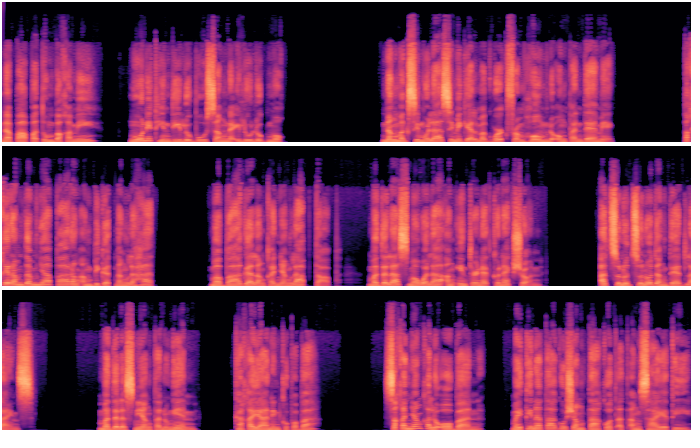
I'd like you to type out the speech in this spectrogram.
Napapatumba kami, ngunit hindi lubusang nailulugmok. Nang magsimula si Miguel mag-work from home noong pandemic, pakiramdam niya parang ang bigat ng lahat. Mabagal ang kanyang laptop, madalas mawala ang internet connection, at sunod-sunod ang deadlines. Madalas niyang tanungin, kakayanin ko pa ba? Sa kanyang kalooban, may tinatago siyang takot at anxiety.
